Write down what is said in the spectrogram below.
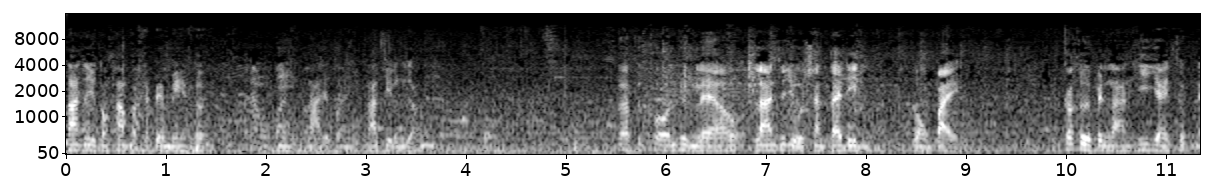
ร้านจะอยู่ตรงข้ามกับไทเปเมนเลยนี่ร้านอยู่ตรงนี้ร้านสีเหลืองๆแล้วทุกคนถึงแล้วร้านจะอยู่ชั้นใต้ดินลงไป ก็คือเป็นร้านที่ใหญ่สุดใน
